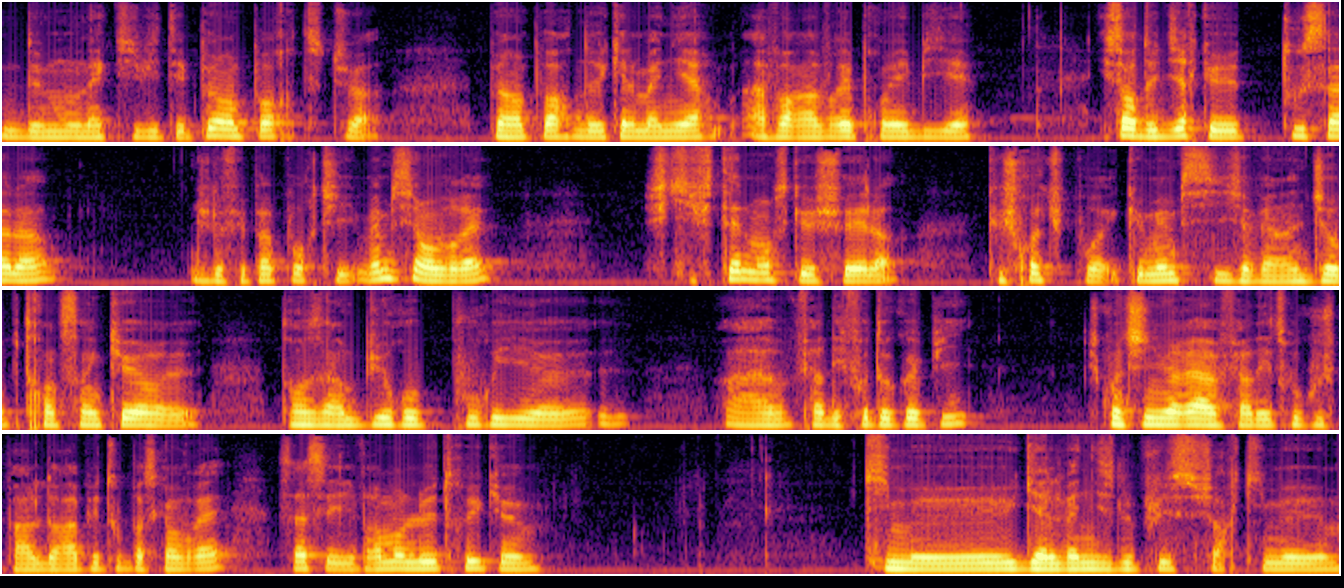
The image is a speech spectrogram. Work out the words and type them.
de mon activité. Peu importe, tu vois. Peu importe de quelle manière, avoir un vrai premier billet. Histoire de dire que tout ça, là, je le fais pas pour qui. Même si en vrai, je kiffe tellement ce que je fais là, que je crois que je pourrais, que même si j'avais un job 35 heures euh, dans un bureau pourri euh, à faire des photocopies, je continuerai à faire des trucs où je parle de rap et tout, parce qu'en vrai, ça, c'est vraiment le truc euh, qui me galvanise le plus, genre qui me,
